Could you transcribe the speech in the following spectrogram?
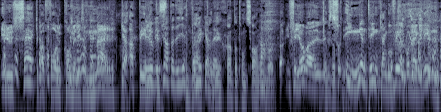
är du säker på att folk kommer liksom märka att det är Jo, lite... vi pratade jättemycket Verkligen, om det är det. skönt att hon sa det. Bra. För jag bara, så, ingenting kan gå fel på vägen in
